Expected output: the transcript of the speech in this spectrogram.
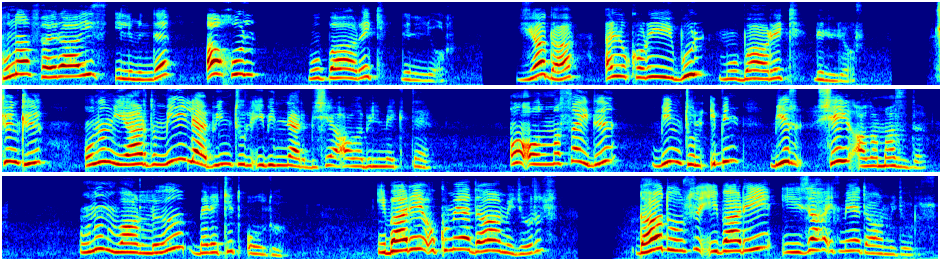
Buna feraiz ilminde ahul mübarek deniliyor. Ya da el karibul mübarek deniliyor. Çünkü onun yardımıyla Bintül İbinler bir şey alabilmekte. O olmasaydı Bintül İbin bir şey alamazdı. Onun varlığı bereket oldu. İbareyi okumaya devam ediyoruz. Daha doğrusu ibareyi izah etmeye devam ediyoruz.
